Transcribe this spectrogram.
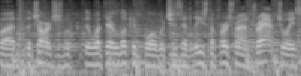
uh, to the Chargers what, what they're looking for, which is at least a first round draft choice.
